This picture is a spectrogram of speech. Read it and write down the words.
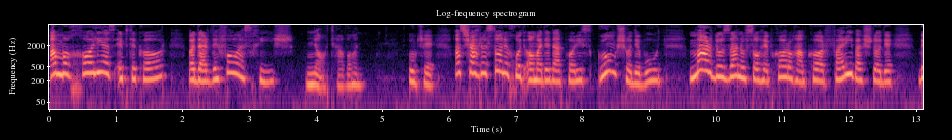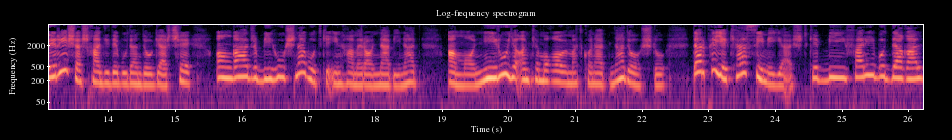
اما خالی از ابتکار و در دفاع از خیش ناتوان. او که از شهرستان خود آمده در پاریس گم شده بود مرد و زن و صاحبکار و همکار فریبش داده به ریشش خندیده بودند و گرچه آنقدر بیهوش نبود که این همه را نبیند اما نیروی آنکه مقاومت کند نداشت و در پی کسی میگشت که بی فریب و دقل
